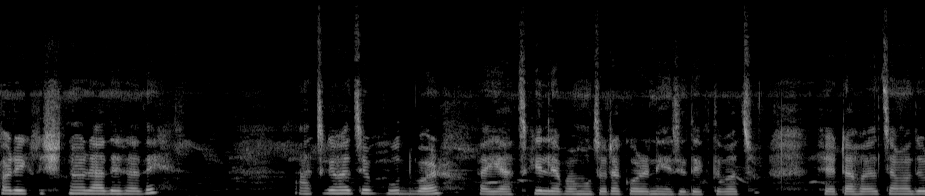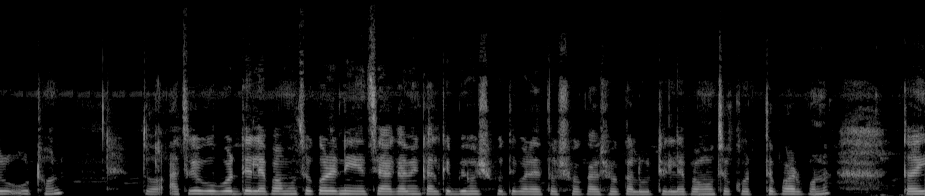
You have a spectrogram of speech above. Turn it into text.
হরে কৃষ্ণ, রাধে রাধে। আজকে হচ্ছে বুধবার, তাই আজকে লেপা মোচাটা করে নিয়েছি, দেখতে পাচ্ছ? সেটা হয়েছে আমাদের উঠোন। তো আজকে গোবর দিয়ে লেপা মোচা করে নিয়েছে। আগামীকালকে বৃহস্পতিবার এত সকাল সকাল উঠে লেপা মোচা করতে পারব না। তাই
